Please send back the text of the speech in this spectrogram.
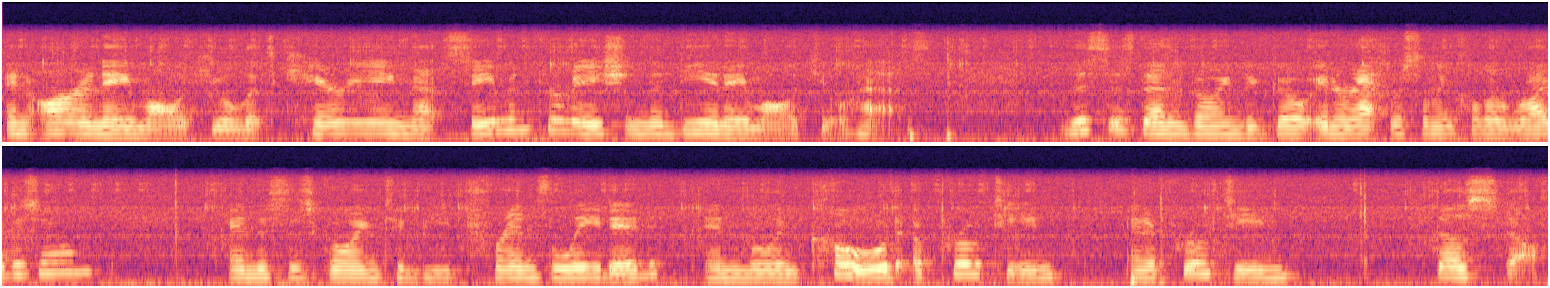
an RNA molecule that's carrying that same information the DNA molecule has. This is then going to go interact with something called a ribosome, and this is going to be translated and will encode a protein, and a protein does stuff,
